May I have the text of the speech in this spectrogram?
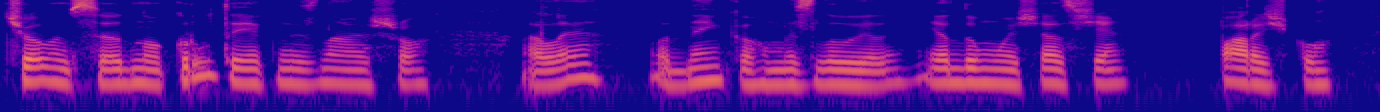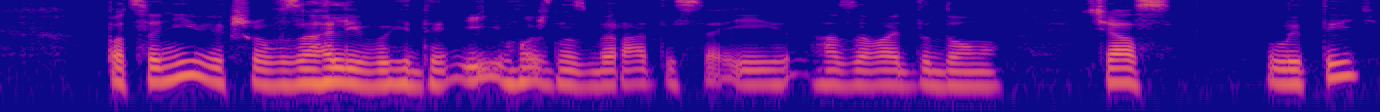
човен все одно круто, як не знаю що. Але одненького ми зловили. Я думаю, зараз ще парочку пацанів, якщо взагалі вийде, і можна збиратися і газувати додому. Час летить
